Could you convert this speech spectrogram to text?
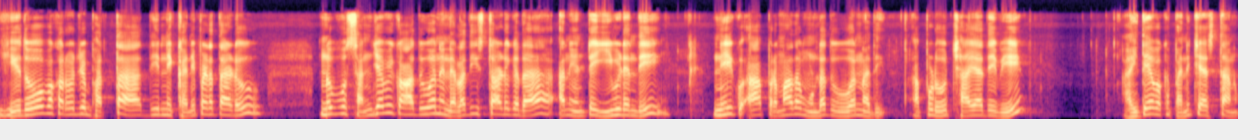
ఏదో ఒకరోజు భర్త దీన్ని కనిపెడతాడు. నువ్వు సంజవి కాదు అని నిలదీస్తాడు కదా అని అంటే ఈవిడంది. నీకు ఆ ప్రమాదం ఉండదు అన్నది. అప్పుడు ఛాయాదేవి అయితే ఒక పని చేస్తాను.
